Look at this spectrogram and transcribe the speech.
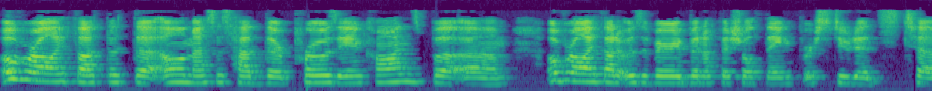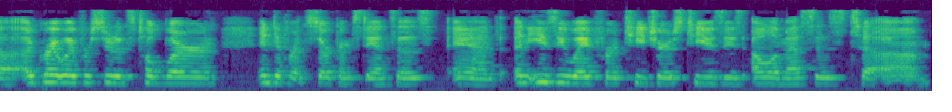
overall, I thought that the LMSs had their pros and cons, but um, overall, I thought it was a very beneficial thing for students to, a great way for students to learn in different circumstances, and an easy way for teachers to use these LMSs to um,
